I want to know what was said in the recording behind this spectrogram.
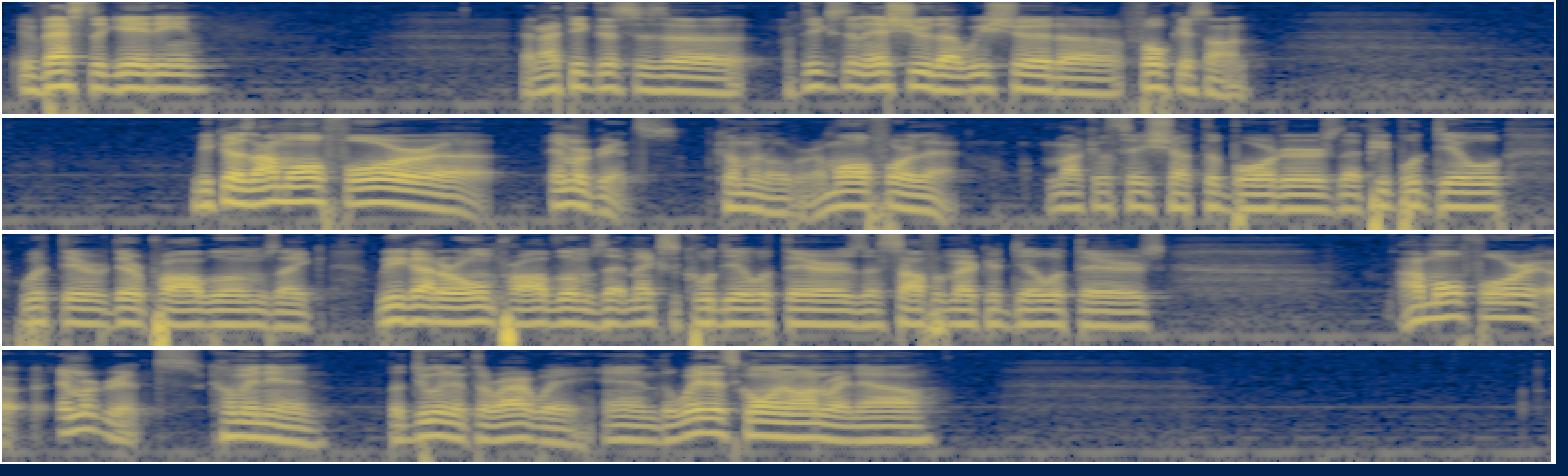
investigating. And I think this is a I think it's an issue that we should uh, focus on. Because I'm all for uh, immigrants coming over. I'm all for that. I'm not gonna say shut the borders, let people deal with their their problems. Like we got our own problems. that Mexico deal with theirs. that South America deal with theirs. I'm all for uh, immigrants coming in, but doing it the right way. And the way that's going on right now,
